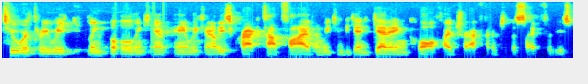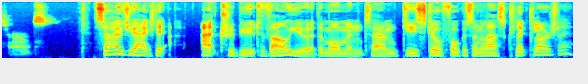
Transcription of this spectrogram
two or three week link building campaign, we can at least crack top five and we can begin getting qualified traffic to the site for these terms. So how do you actually attribute value at the moment? Um, do you still focus on last click largely?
